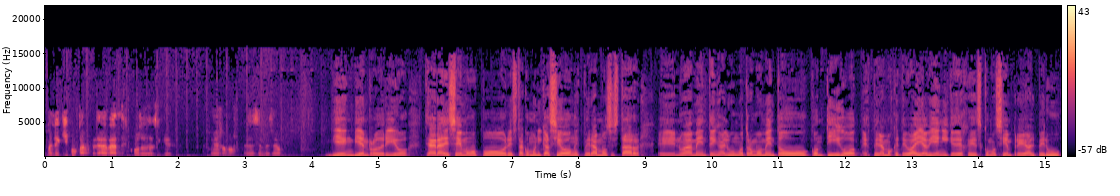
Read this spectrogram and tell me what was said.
buen equipo para pelear grandes cosas, así que eso, ¿no? Ese es el deseo. Bien, bien, Rodrigo. Te agradecemos por esta comunicación. Esperamos estar eh, nuevamente en algún otro momento contigo. Esperamos que te vaya bien y que dejes, como siempre, al Perú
